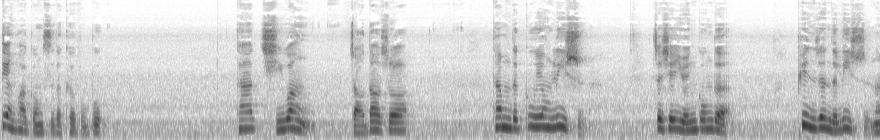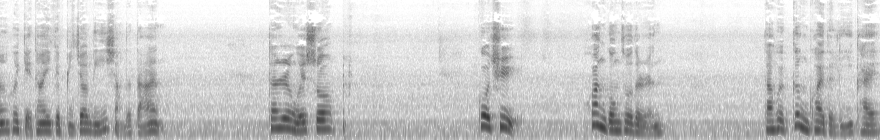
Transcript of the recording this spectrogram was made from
电话公司的客服部，他期望找到说他们的雇佣历史，这些员工的聘任的历史呢，会给他一个比较理想的答案。他认为说，过去换工作的人，他会更快的离开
